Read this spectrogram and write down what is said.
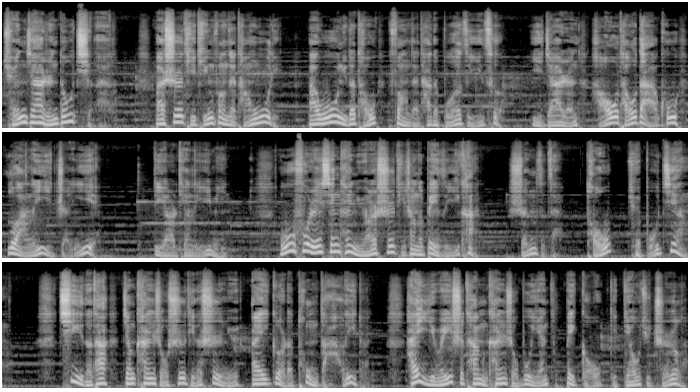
全家人都起来了，把尸体停放在堂屋里，把舞女的头放在她的脖子一侧。一家人嚎啕大哭，乱了一整夜。第二天黎明，吴夫人掀开女儿尸体上的被子一看，身子在，头却不见了。气得他将看守尸体的侍女挨个的痛打了一顿，还以为是他们看守不严，被狗给叼去吃了。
